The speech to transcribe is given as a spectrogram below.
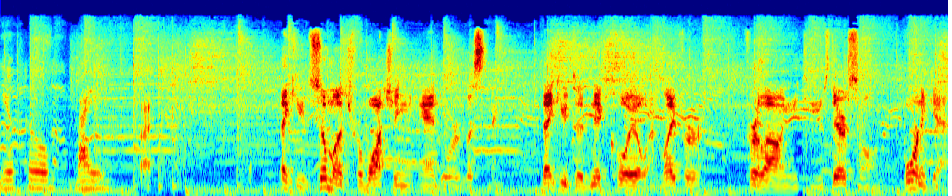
You too. Bye. Bye. Thank you so much for watching and or listening. Thank you to Nick Coyle and Lifer for allowing me to use their song, Born Again,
